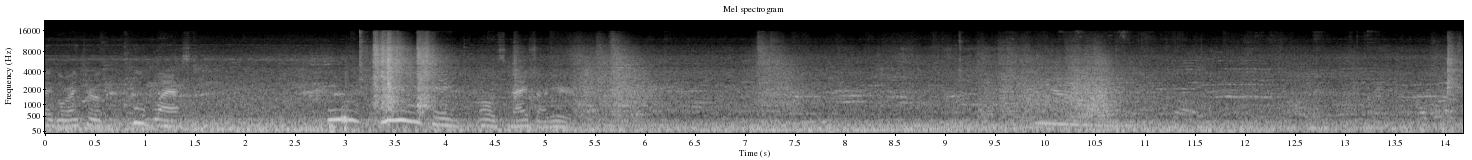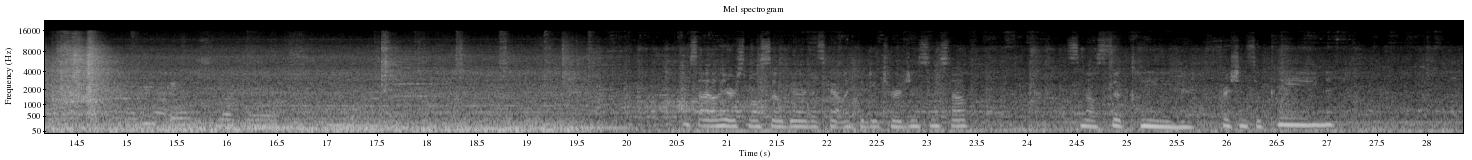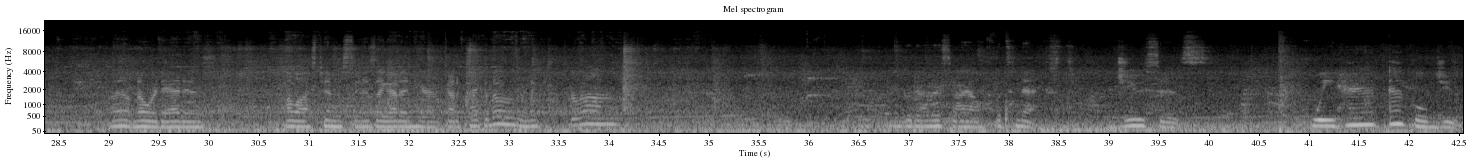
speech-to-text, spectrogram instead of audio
Gotta go right through a cool blast. Okay. Oh, it's nice out here. This aisle here smells so good. It's got like the detergents and stuff. It smells so clean. Fresh and so clean. I don't know where dad is. I lost him as soon as I got in here. Got a pack of those in the garage. Go down this aisle. What's next? Juices. We have apple juice.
